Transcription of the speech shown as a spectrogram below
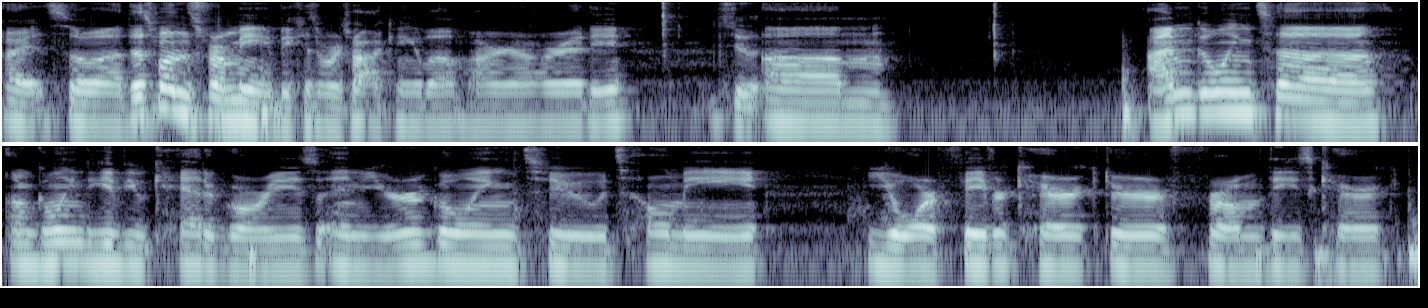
All right. So uh, this one's for me because we're talking about Mario already. Let's do it. Um, I'm going to I'm going to give you categories, and you're going to tell me your favorite character from these character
